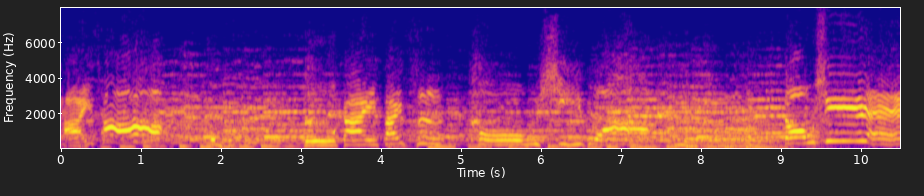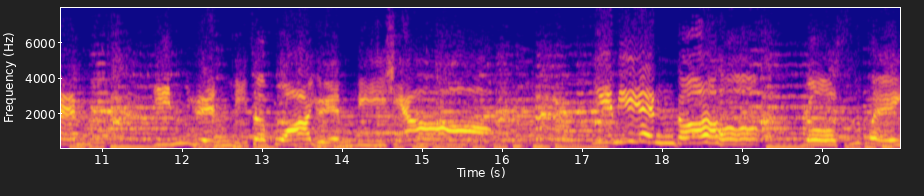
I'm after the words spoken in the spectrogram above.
太差怎么？不该在此偷西瓜。都是人因远离这瓜园篱下，也免得惹是非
